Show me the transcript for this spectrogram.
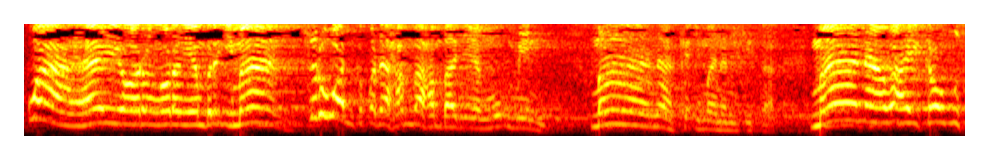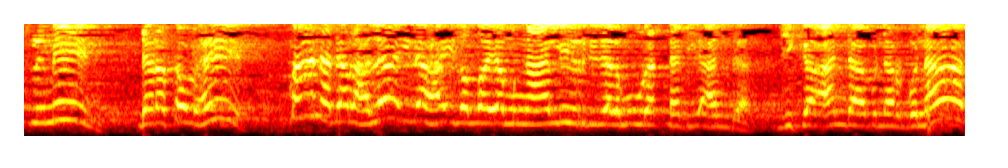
Wahai orang-orang yang beriman, seruan kepada hamba-hambanya yang mukmin. Mana keimanan kita? Mana wahai kaum muslimin? Darah tauhid. Mana darah la ilaha illallah yang mengalir di dalam urat nadi anda? Jika anda benar-benar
